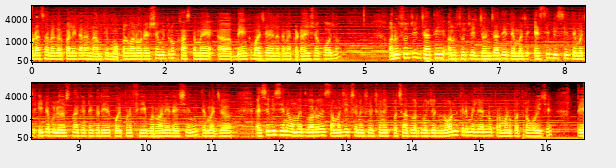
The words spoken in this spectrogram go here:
મોડાસા નગરપાલિકાના નામથી મોકલવાનો રહેશે. મિત્રો, ખાસ તમે બેંકમાં જઈ અને તમે કઢાવી શકો છો. અનુસૂચિત જાતિ, અનુસૂચિત જનજાતિ તેમજ એસીબીસી તેમજ ઈડબ્લ્યુએસના કેટેગરીએ કોઈ પણ ફી ભરવાની રહેશે નહીં. તેમજ એસીબીસીના ઉમેદવારોએ સામાજિક અને શૈક્ષણિક પછાત વર્ગનું જે નોન ક્રિમિલિયરનું પ્રમાણપત્ર હોય છે, તે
